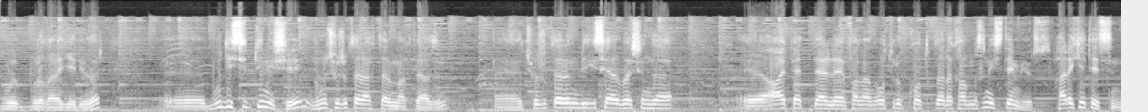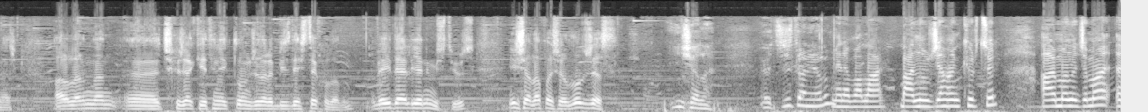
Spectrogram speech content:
bu, buralara geliyorlar. E, bu disiplin işi, bunu çocuklara aktarmak lazım. E, çocukların bilgisayar başında e, iPad'lerle falan oturup koltuklarda kalmasını istemiyoruz. Hareket etsinler. Aralarından e, çıkacak yetenekli oyunculara biz destek olalım ve ilerleyelim istiyoruz. İnşallah başarılı olacağız. İnşallah. Evet sizi tanıyalım. Merhabalar. Ben Nurcihan Kürtül. Arman hocama e,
